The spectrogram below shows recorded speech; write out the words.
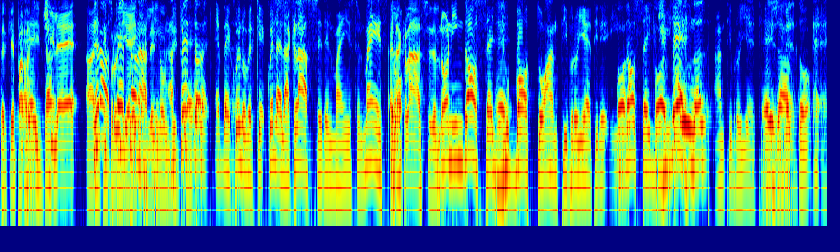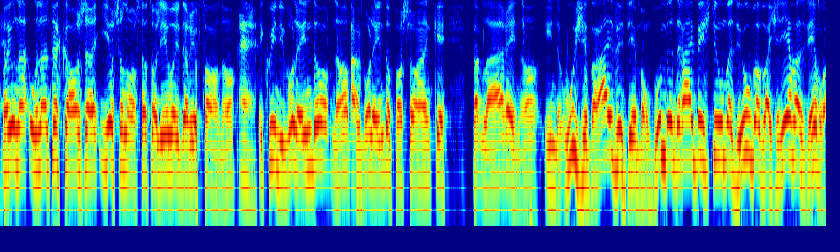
perché parla Eh, di da- gilet un antiproiettile non di gilet. un- eh beh, quello perché quella è la classe del maestro. Il maestro È la classe del- non indossa il Eh. giubbotto antiproiettile, Poi- indossa il poi- gilet poi una- antiproiettile. Esatto. diverso. Eh, Poi una- un'altra cosa, io sono stato allievo di Dario Fo, no? Eh. E quindi volendo, no, volendo posso anche parlare no? in Uge Vraive Demon, Bundendrijbis Numa, Duba, Vageneva, Debra.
